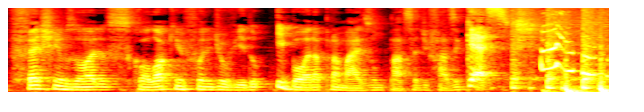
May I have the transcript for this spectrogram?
fechem os olhos, coloquem o fone de ouvido e bora para mais um Passa de Fase Cast. Sim,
